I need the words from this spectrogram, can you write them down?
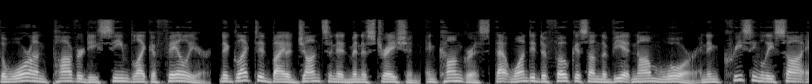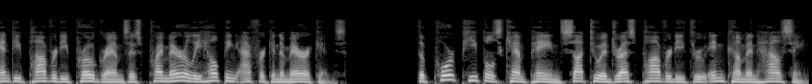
the war on poverty seemed like a failure, neglected by a Johnson administration and Congress that wanted to focus on the Vietnam War and increasingly saw anti-poverty programs as primarily helping African Americans. The Poor People's Campaign sought to address poverty through income and housing.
